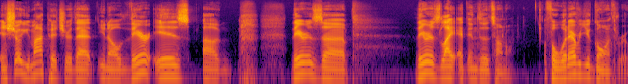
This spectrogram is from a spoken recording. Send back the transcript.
and show you my picture that you know there is a there is a there is light at the end of the tunnel for whatever you're going through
